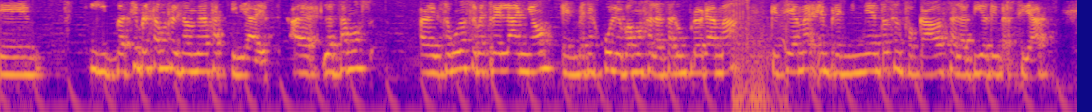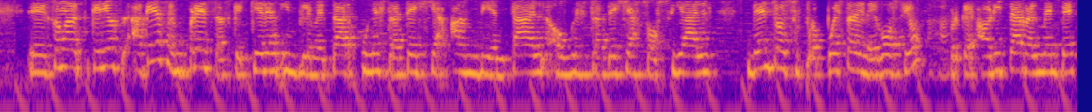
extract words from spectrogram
Eh, y siempre estamos realizando nuevas actividades. Ah, lanzamos para el segundo semestre del año, en el mes de julio, vamos a lanzar un programa que se llama Emprendimientos enfocados a la biodiversidad. Eh, son aquellos, aquellas empresas que quieren implementar una estrategia ambiental o una estrategia social dentro de su propuesta de negocio, porque ahorita realmente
